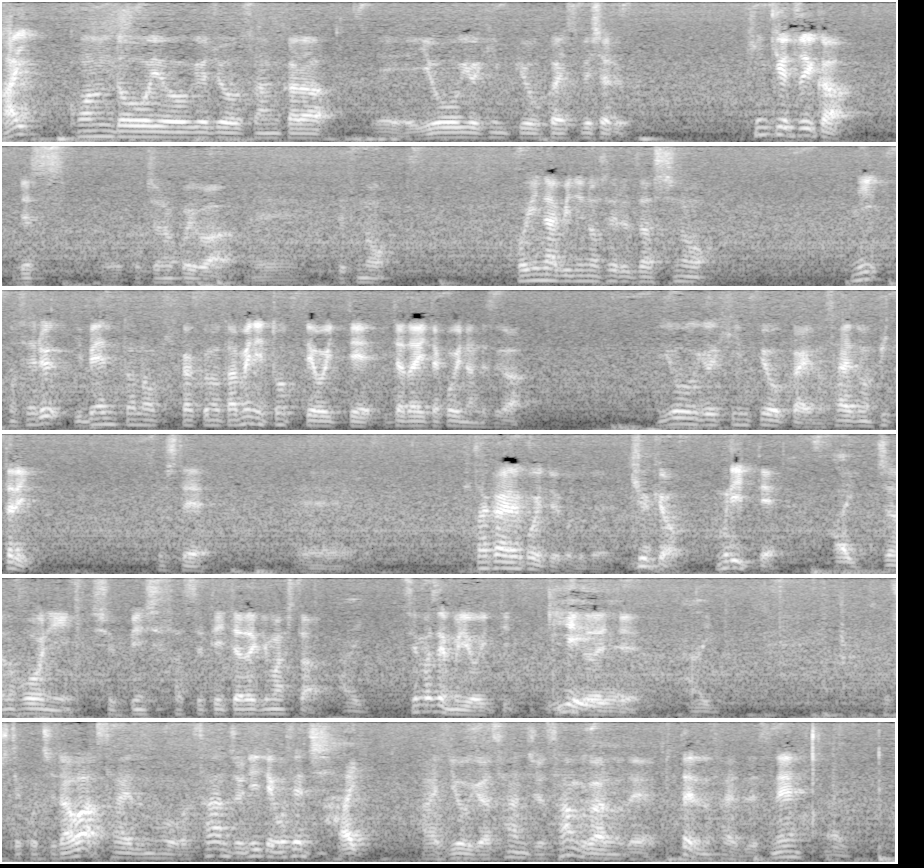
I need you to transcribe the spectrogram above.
はい。近藤養魚場さんから、えー養魚品評会スペシャル。緊急追加です、えーこちらの鯉は、えー別の鯉ナビに載せる雑誌のに載せるイベントの企画のために取っておいていただいた鯉なんですが養魚品評会のサイズもぴったり。そして、えー戦える鯉ということで急遽無理言ってはい。こちらの方に出品させていただきました。はいすいません無理を言って聞いていただいて。はい。そしてこちらはサイズの方が3 2 5センチ。はい。はい容疑は33部があるのでぴったりのサイズですね。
